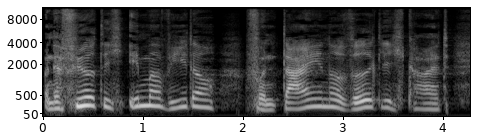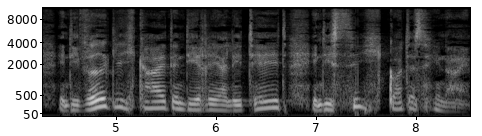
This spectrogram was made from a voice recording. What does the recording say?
Und er führt dich immer wieder von deiner Wirklichkeit in die Wirklichkeit, in die Realität, in die Sicht Gottes hinein.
